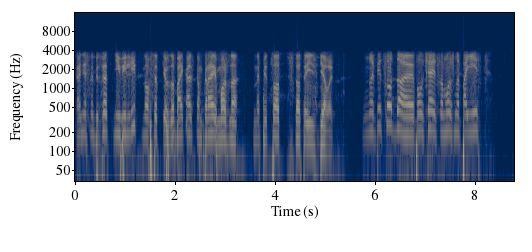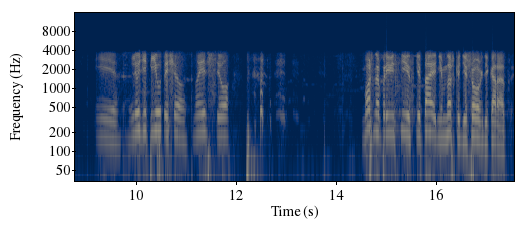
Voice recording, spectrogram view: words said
конечно, бюджет невелик, но все-таки в Забайкальском крае можно на 500 что-то и сделать. На 500, да, получается, можно поесть. И люди пьют еще, ну и все. можно привезти из Китая немножко дешевых декораций.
